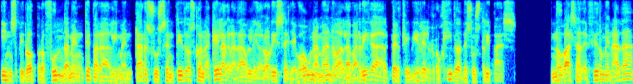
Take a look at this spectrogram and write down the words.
inspiró profundamente para alimentar sus sentidos con aquel agradable olor y se llevó una mano a la barriga al percibir el rugido de sus tripas. ¿No vas a decirme nada?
